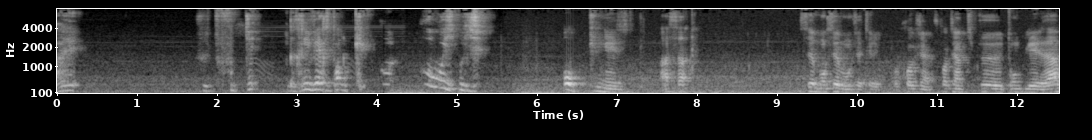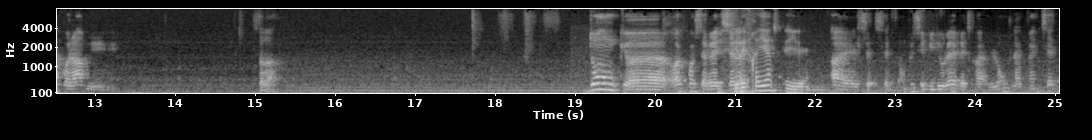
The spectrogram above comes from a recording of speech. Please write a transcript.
Allez. Je vais te foutre reverse dans le cul. Oh, oh oui, oui. Oh punaise. Ah ça. C'est bon, c'est bon, j'ai atterri. Bon, je crois que j'ai un petit peu tombé arbres, voilà, mais. Ça va. Donc, euh, oh, je crois que ça va être C'est des frayeurs, Skylen. ah, euh, en plus, cette vidéo-là, elle va être longue, là, 27,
